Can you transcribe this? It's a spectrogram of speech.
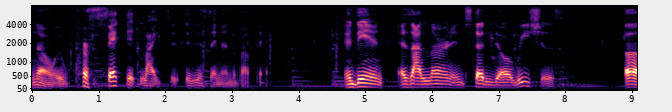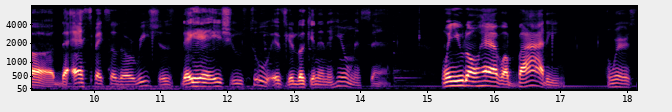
No, it perfected light. It, didn't say nothing about that. And then as I learned and studied the Orishas, uh, the aspects of the Orishas, they had issues too if you're looking in a human sense. When you don't have a body, where's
